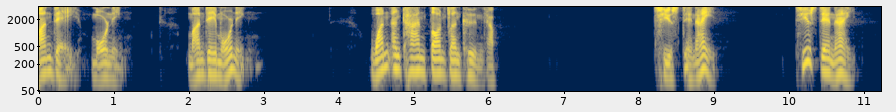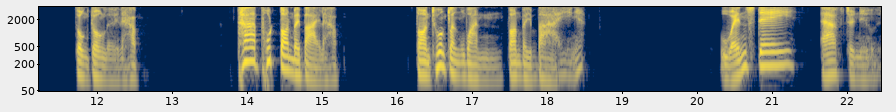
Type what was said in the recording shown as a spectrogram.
Monday morning Monday morning วันอังคารตอนกลางคืนครับ Tuesday night Tuesday night ตรงๆเลยนะครับ ถ้าพุธตอนบ่ายๆแล้วครับ ตอนช่วงกลางวันตอนบ่ายๆอย่างเงี้ย Wednesday afternoon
